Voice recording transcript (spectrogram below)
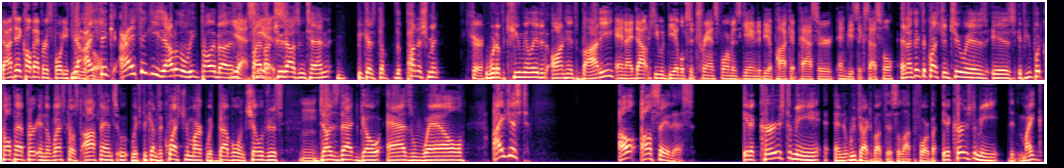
Daunte Culpepper is 43 Yeah, I old. think I think he's out of the league probably by, Yes, by about is. 2010 because the the punishment Sure. would have accumulated on his body. and I doubt he would be able to transform his game to be a pocket passer and be successful. And I think the question too is is if you put Culpepper in the West Coast offense, which becomes a question mark with Bevell and Childress, Mm. does that go as well? I just, I'll I'll say this. It occurs to me, and we've talked about this a lot before, but it occurs to me that Mike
